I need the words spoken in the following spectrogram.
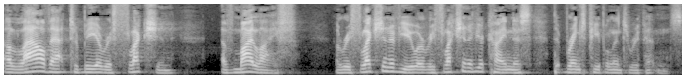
allow that to be a reflection of my life, a reflection of you, a reflection of your kindness that brings people into repentance.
